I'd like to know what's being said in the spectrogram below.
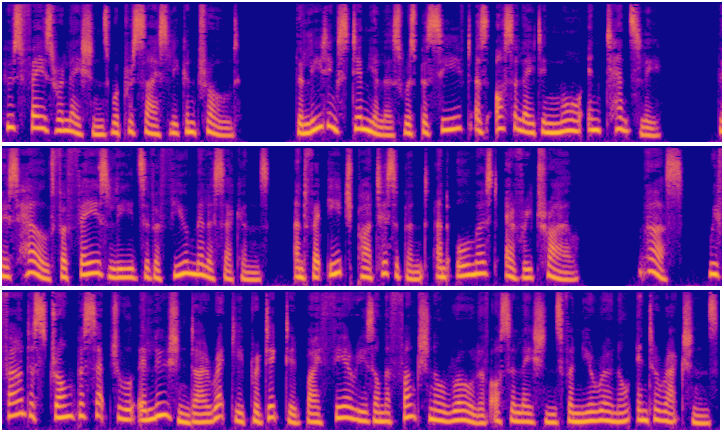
whose phase relations were precisely controlled. The leading stimulus was perceived as oscillating more intensely. This held for phase leads of a few milliseconds, and for each participant and almost every trial. Thus, we found a strong perceptual illusion directly predicted by theories on the functional role of oscillations for neuronal interactions.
